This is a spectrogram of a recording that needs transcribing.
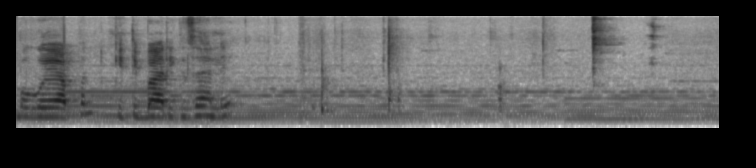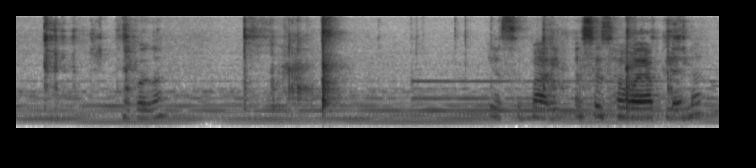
बघूया आपण किती बारीक झाले. बघा. असं बारीक असंच हवं आहे आपल्याला.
